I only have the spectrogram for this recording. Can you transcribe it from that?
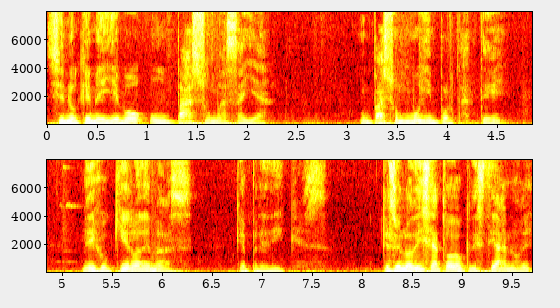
sino que me llevó un paso más allá, un paso muy importante. ¿eh? Me dijo, quiero además que prediques, que se lo dice a todo cristiano. ¿eh?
